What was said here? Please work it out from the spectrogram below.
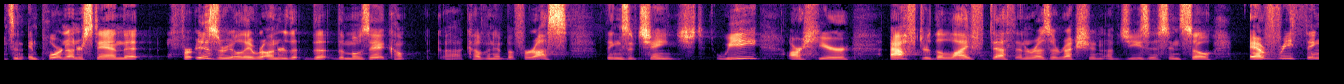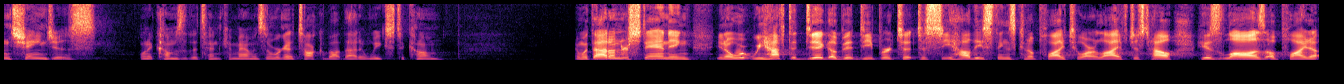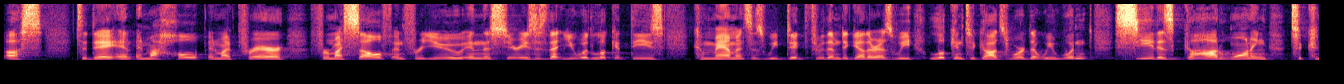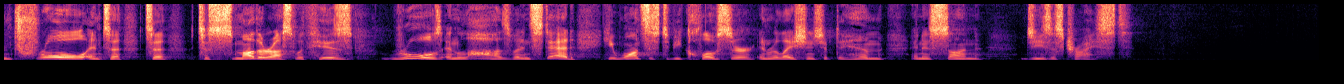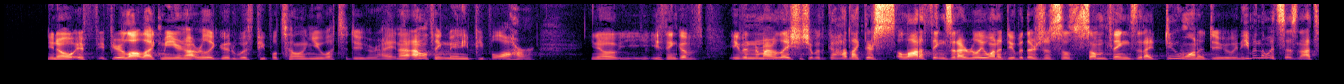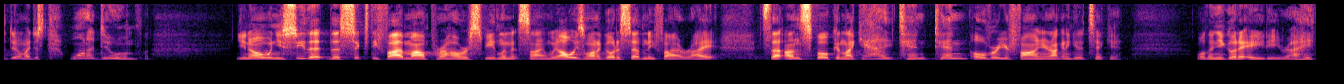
it's important to understand that for Israel, they were under the, the, the Mosaic uh, covenant, but for us, things have changed. We are here after the life, death, and resurrection of Jesus. And so everything changes when it comes to the Ten Commandments. And we're going to talk about that in weeks to come. And with that understanding, you know, we have to dig a bit deeper to, to see how these things can apply to our life, just how his laws apply to us today. And, and my hope and my prayer for myself and for you in this series is that you would look at these commandments as we dig through them together, as we look into God's word, that we wouldn't see it as God wanting to control and to, to, to smother us with his rules and laws, but instead, he wants us to be closer in relationship to him and his son, Jesus Christ. You know, if, if you're a lot like me, you're not really good with people telling you what to do, right? And I don't think many people are. You know, you, think of, even in my relationship with God, like there's a lot of things that I really want to do, but there's just some things that I do want to do. And even though it says not to do them, I just want to do them. You know, when you see the, the 65 mile per hour speed limit sign, we always want to go to 75, right? It's that unspoken, like, yeah, 10, 10 over, you're fine, you're not going to get a ticket. Well, then you go to 80, right?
